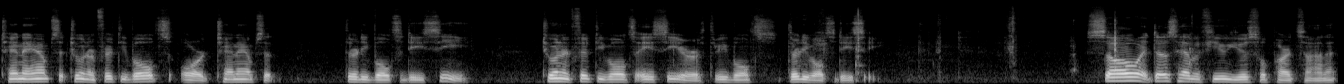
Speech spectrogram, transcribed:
10 amps at 250 volts or 10 amps at 30 volts DC. 250 volts AC or 3 volts 30 volts DC. So it does have a few useful parts on it.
